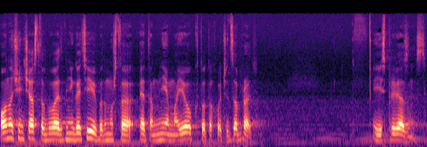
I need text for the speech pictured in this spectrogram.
он очень часто бывает в негативе, потому что это «мне мое» кто-то хочет забрать. И есть привязанность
